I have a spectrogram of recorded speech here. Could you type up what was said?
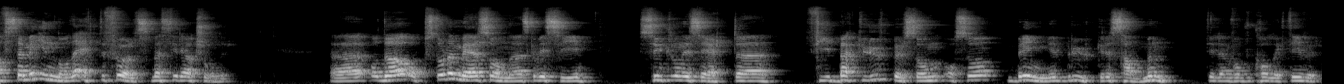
avstemme innholdet etter følelsesmessige reaksjoner. Uh, og da oppstår det mer sånne skal vi si, synkroniserte feedback looper som også bringer brukere sammen til en form for kollektiver.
